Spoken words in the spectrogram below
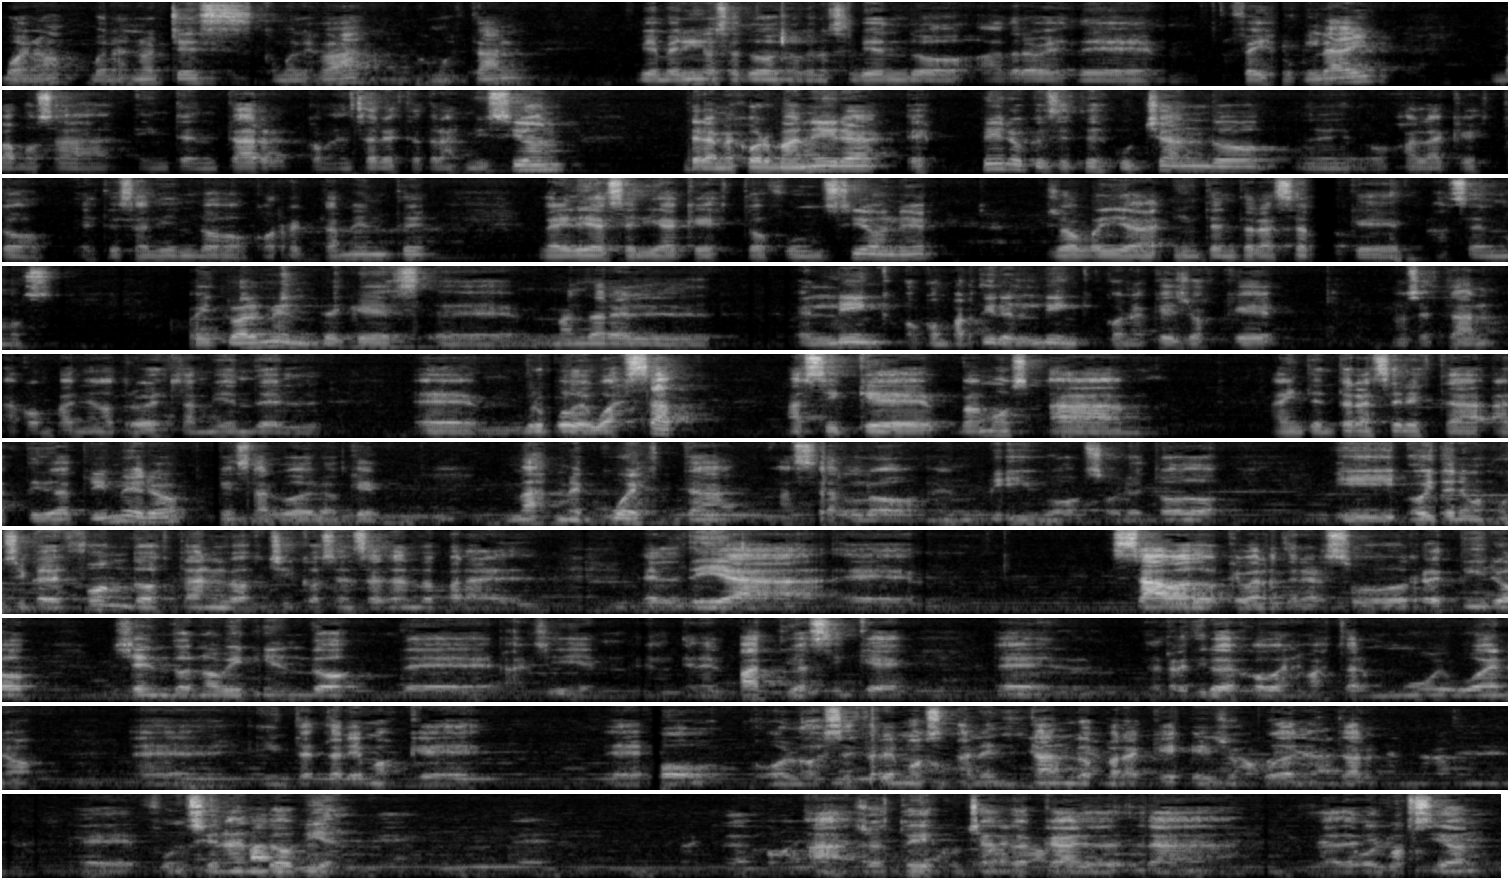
Bueno, buenas noches, ¿cómo les va? ¿Cómo están? Bienvenidos a todos los que nos están viendo a través de Facebook Live. Vamos a intentar comenzar esta transmisión de la mejor manera. Espero que se esté escuchando, eh, ojalá que esto esté saliendo correctamente. La idea sería que esto funcione. Yo voy a intentar hacer lo que hacemos habitualmente, que es eh, mandar el, el link o compartir el link con aquellos que nos están acompañando a través también del eh, grupo de WhatsApp. Así que vamos a, intentar hacer esta actividad primero, que es algo de lo que más me cuesta hacerlo en vivo, sobre todo. Y hoy tenemos música de fondo, están los chicos ensayando para el, día eh, sábado que van a tener su retiro, yendo, no viniendo de allí en, el patio, así que eh, el retiro de jóvenes va a estar muy bueno. Eh, intentaremos que, eh, o, los estaremos alentando para que ellos puedan estar eh, funcionando bien. Ah, yo estoy escuchando acá la, devolución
